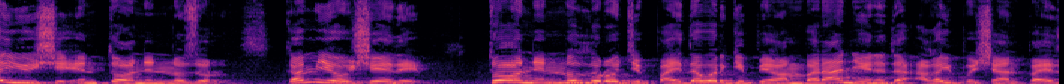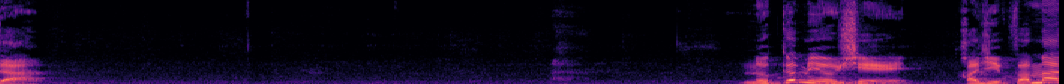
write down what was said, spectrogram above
ایو شی ان تون النظر کم یو شی دی تون النظر چې پیدا ورکی پیغمبران یې نه د اغي پشان پیدا نو کوم یو شی خجی فما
